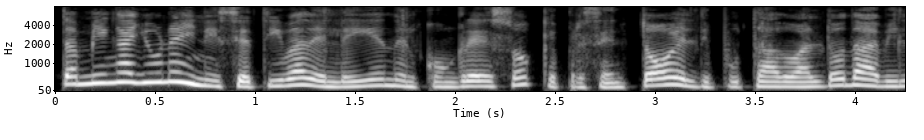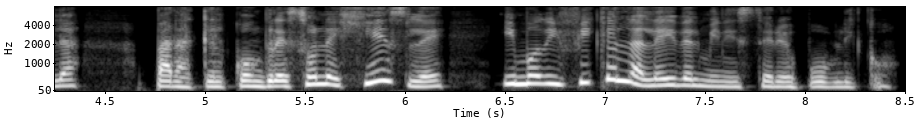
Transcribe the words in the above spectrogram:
También hay una iniciativa de ley en el Congreso que presentó el diputado Aldo Dávila para que el Congreso legisle y modifique la ley del Ministerio Público.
